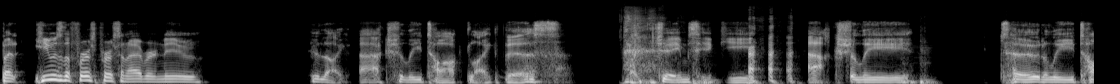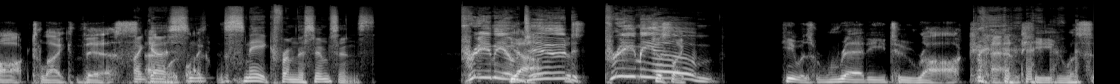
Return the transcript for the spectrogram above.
but he was the first person I ever knew who like actually talked like this like James Hickey actually totally talked like this like and a sn- like snake from The Simpsons. Premium, Yeah, dude. just- Premium. just like- he was ready to rock and he was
